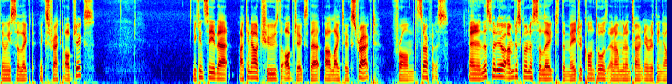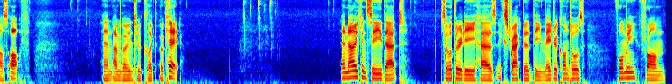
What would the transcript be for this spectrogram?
then we select extract objects, you can see that I can now choose the objects that I'd like to extract from the surface. And in this video, I'm just going to select the major contours and I'm going to turn everything else off. And I'm going to click OK. And now you can see that Civil 3D has extracted the major contours for me from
